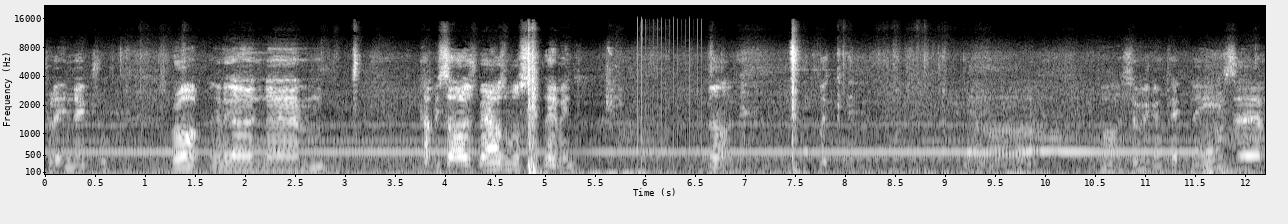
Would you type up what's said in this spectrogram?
Put it in neutral. Right, I'm going to go and um, cut my side valves and we'll stick them in. Right, click. Right, so we can pick these um,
